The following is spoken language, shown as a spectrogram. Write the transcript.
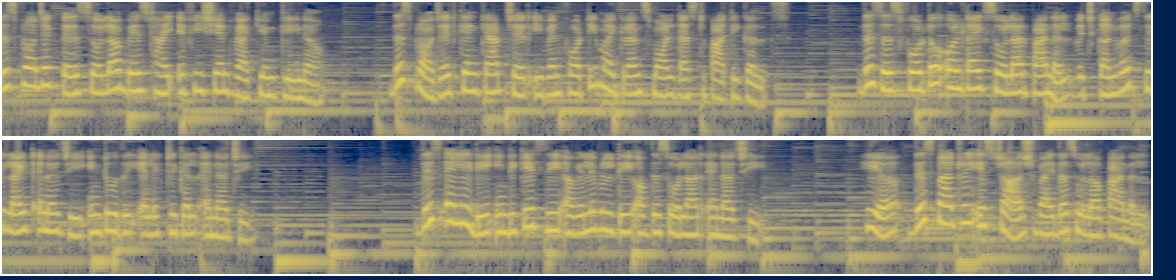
This project is solar based high efficient vacuum cleaner. This project can capture even 40 micron small dust particles. This is photovoltaic solar panel which converts the light energy into the electrical energy. This LED indicates the availability of the solar energy. Here, this battery is charged by the solar panel.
